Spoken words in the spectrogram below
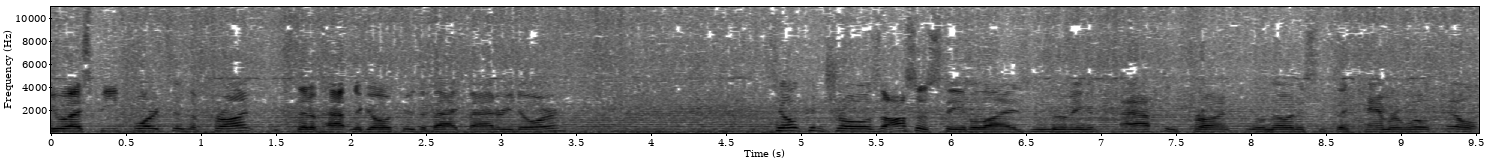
USB ports in the front instead of having to go through the back battery door. Tilt control is also stabilized and moving aft and front. You'll notice that the camera will tilt.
